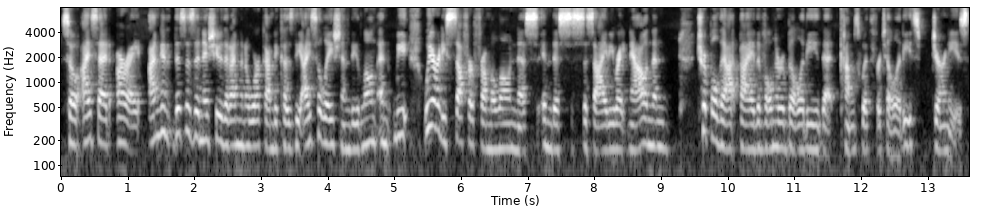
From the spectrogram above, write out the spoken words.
So I said, all right, I'm going to this is an issue that I'm going to work on because the isolation, the alone and we we already suffer from aloneness in this society right now and then triple that by the vulnerability that comes with fertility journeys.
